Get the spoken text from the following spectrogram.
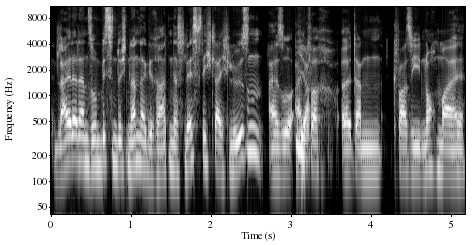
leider dann so ein bisschen durcheinander geraten. Das lässt sich gleich lösen. Also Ja. einfach äh, dann quasi nochmal,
